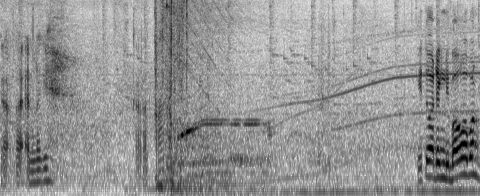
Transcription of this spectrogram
Gak KN lagi karat parah Itu ada yang di bawah, Bang.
